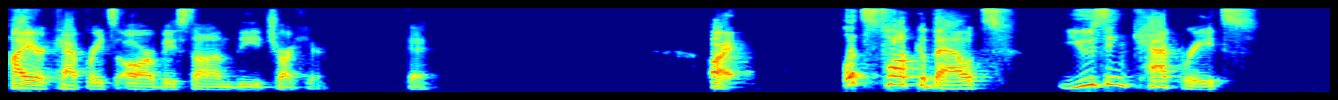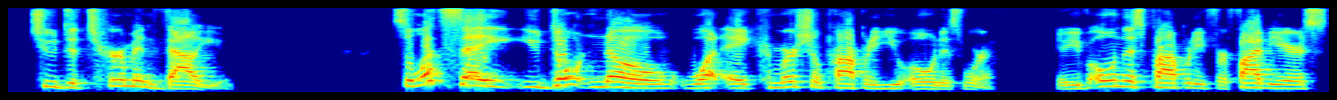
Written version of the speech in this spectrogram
higher cap rates are based on the chart here. Okay. All right. Let's talk about using cap rates to determine value. So let's say you don't know what a commercial property you own is worth. You know, you've owned this property for five years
